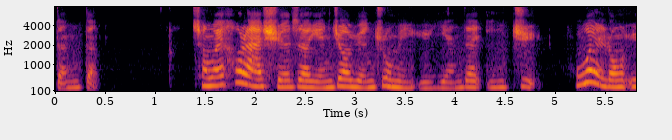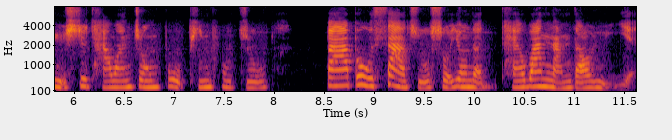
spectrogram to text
等等，成为后来学者研究原住民语言的依据。胡伟龙语是台湾中部平埔族巴布萨族所用的台湾南岛语言。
